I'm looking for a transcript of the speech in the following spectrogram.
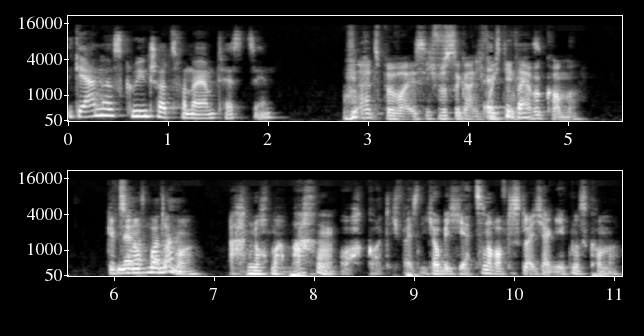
gerne Screenshots von eurem Test sehen. Als Beweis. Ich wüsste gar nicht, wo Als ich den Beweis. herbekomme. Gibt's Na, den auf Pottermore? Ach, noch mal machen. Oh Gott, ich weiß nicht, ob ich jetzt noch auf das gleiche Ergebnis komme.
